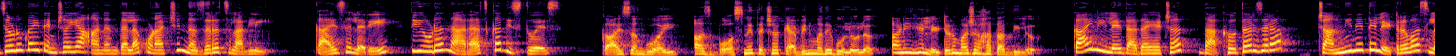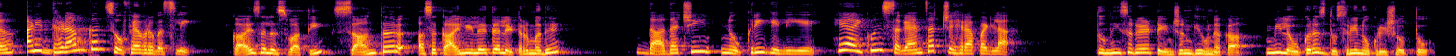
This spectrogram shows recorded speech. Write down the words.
जणू काही त्यांच्या या आनंदाला कोणाची नजरच लागली. काय झालं रे? तू एवढा नाराज का दिसतोयस? काय सांगू आई? आज बॉसने त्याच्या कॅबिनमध्ये बोलवलं आणि हे लेटर माझ्या हातात दिलं. काय लिहिलंय दादा याच्यात? दाखव तर जरा. चांदनीने ते लेटर वाचलं आणि धडामकन सोफ्यावर बसली. काय झालं स्वाती? सांग तर असं काय लिहिलंय त्या लेटरमध्ये? दादाची नोकरी गेलीये. हे ऐकून सगळ्यांचा चेहरा पडला. तुम्ही सगळे टेन्शन घेऊ नका. मी लवकरच दुसरी नोकरी शोधतो.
